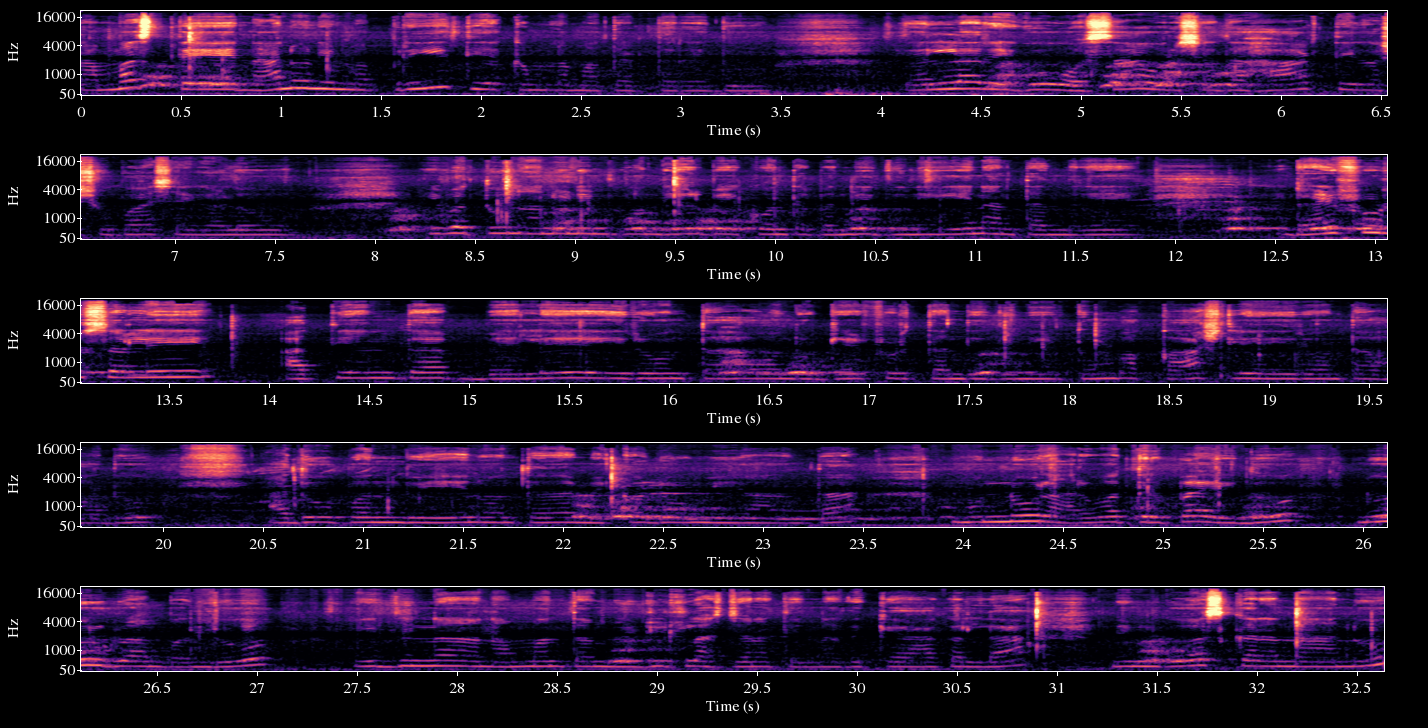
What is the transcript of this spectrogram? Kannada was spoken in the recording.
ನಮಸ್ತೆ, ನಾನು ನಿಮ್ಮ ಪ್ರೀತಿಯ ಕಮಲ ಮಾತಾಡ್ತಾ ಇರೋದು. ಎಲ್ಲರಿಗೂ ಹೊಸ ವರ್ಷದ ಆರ್ಥಿಕ ಶುಭಾಶಯಗಳು. ಇವತ್ತು ನಾನು ನಿಮ್ಗೊಂದು ಹೇಳಬೇಕು ಅಂತ ಬಂದಿದ್ದೀನಿ. ಏನಂತಂದರೆ, ಡ್ರೈ ಫ್ರೂಟ್ಸಲ್ಲಿ ಅತ್ಯಂತ ಬೆಲೆ ಇರುವಂತಹ ಒಂದು ಡ್ರೈ ಫ್ರೂಟ್ ತಂದಿದ್ದೀನಿ. ತುಂಬ ಕಾಸ್ಟ್ಲಿ ಇರುವಂತಹದ್ದು. ಅದು ಬಂದು ಏನು ಅಂತಂದರೆ, ಮೆಕಡೋಮಿಯಾ ಅಂತ ಮುನ್ನೂರ ಅರವತ್ತು ರೂಪಾಯಿ ಇದು. ನೂರು ಗ್ರಾಮ್ ಬಂದು ಇದನ್ನು ನಮ್ಮಂಥ ಮಿಡ್ಲ್ ಕ್ಲಾಸ್ ಜನ ತಿನ್ನೋದಕ್ಕೆ ಆಗಲ್ಲ. ನಿಮಗೋಸ್ಕರ ನಾನು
